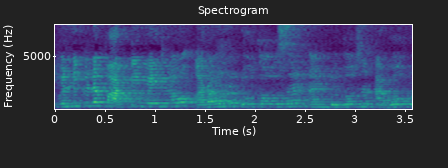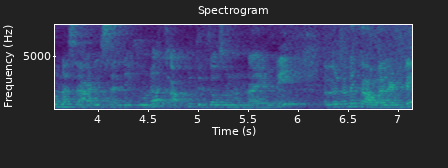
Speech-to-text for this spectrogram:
ఇవన్నీ కూడా పార్టీ వేర్లో around two thousand and two thousand above ఉన్న శారీస్ అన్నీ కూడా అప్ టు త్రీ థౌజండ్ ఉన్నాయండి. ఎవరికైనా కావాలంటే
